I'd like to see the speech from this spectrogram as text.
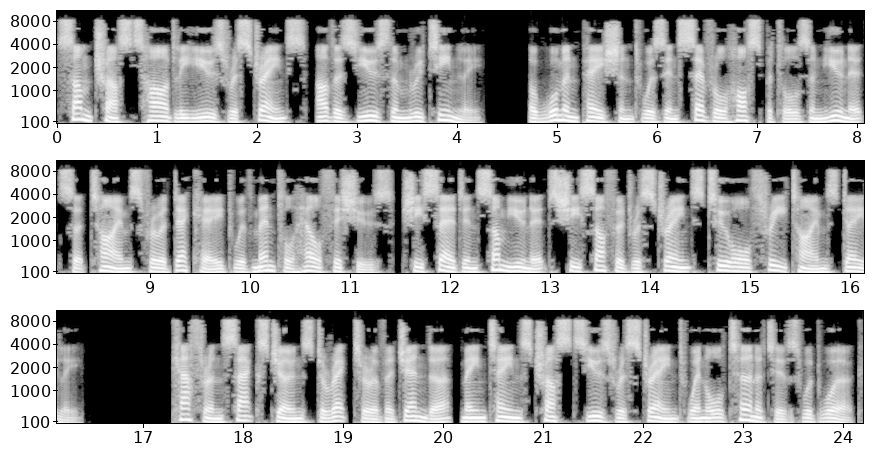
Some trusts hardly use restraints, others use them routinely. A woman patient was in several hospitals and units at times for a decade with mental health issues. She said in some units she suffered restraints two or three times daily. Katharine Sacks-Jones director of Agenda, maintains trusts use restraint when alternatives would work.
